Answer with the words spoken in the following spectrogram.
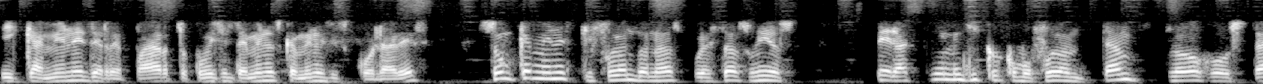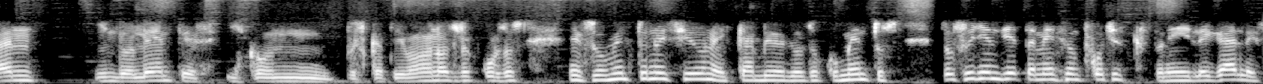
y camiones de reparto, como dicen también los camiones escolares, son camiones que fueron donados por Estados Unidos. Pero aquí en México, como fueron tan flojos, tan indolentes y con pues cativaban los recursos, en su momento no hicieron el cambio de los documentos. Entonces hoy en día también son coches que están ilegales.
